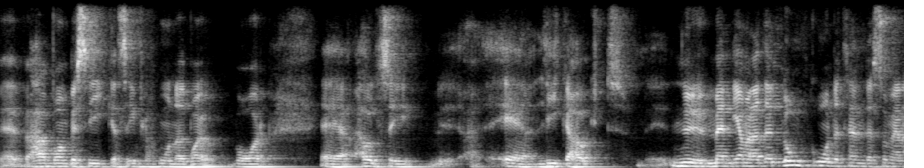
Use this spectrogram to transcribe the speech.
eh, var en besvikelse. Inflationen var, var eh, höll sig eh, eh lika högt eh, nu. Men jag menar, den långtgående trenden som jag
